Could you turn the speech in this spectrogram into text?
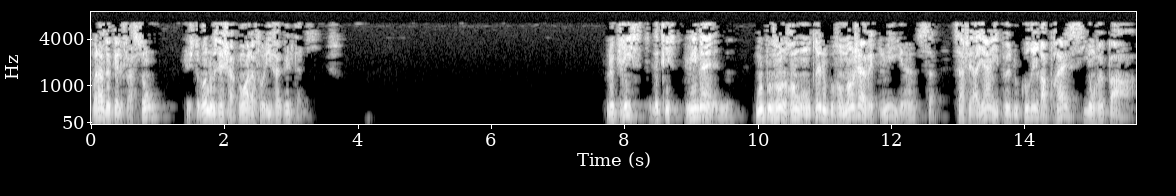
Voilà de quelle façon justement, nous échappons à la folie facultative. Le Christ, le Christ lui-même, nous pouvons le rencontrer, nous pouvons manger avec lui, hein, ça, ça fait rien, il peut nous courir après si on veut pas.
